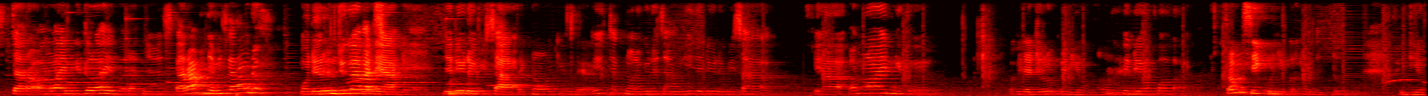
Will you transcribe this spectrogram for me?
secara online gitulah ibaratnya. Sekarang zaman sekarang udah modern juga kan ya. Jadi udah bisa teknologi udah. Iya teknologi udah canggih jadi udah bisa ya online gitu. Bisa dulu video call ya. video call sama sih gue juga kayak gitu video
